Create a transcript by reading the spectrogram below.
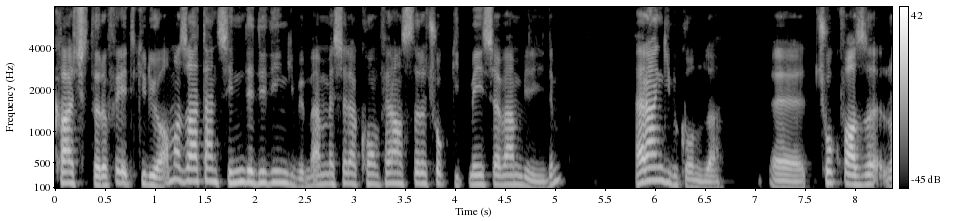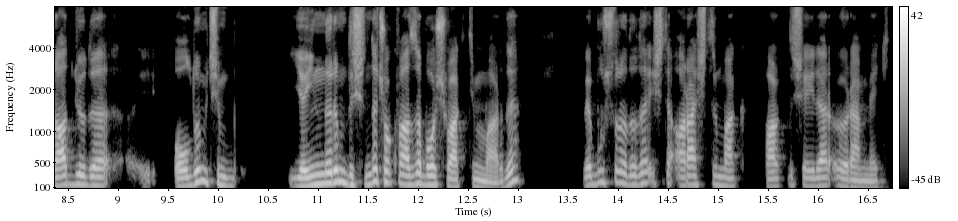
Karşı tarafı etkiliyor ama zaten senin de dediğin gibi ben mesela konferanslara çok gitmeyi seven biriydim. Herhangi bir konuda. Eee, çok fazla radyoda, olduğum için yayınlarım dışında çok fazla boş vaktim vardı ve bu sırada da, işte, araştırmak, farklı şeyler öğrenmek,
